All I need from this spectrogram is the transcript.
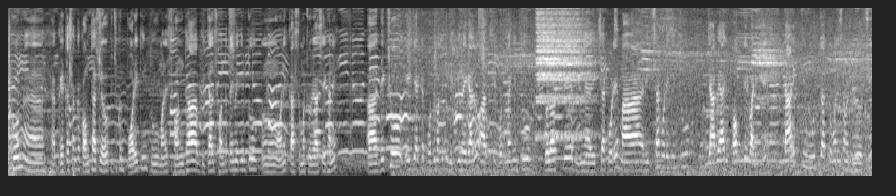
এখন ক্রেতার সংখ্যা কম থাকলেও কিছুক্ষণ পরে কিন্তু মানে সন্ধ্যা, বিকাল সন্ধ্যা টাইমে কিন্তু অনেক কাস্টমার চলে আসে এখানে। দেখছ, এই যে একটা প্রতিমা কিন্তু বিক্রি হয়ে গেল, আর সেই প্রতিমা কিন্তু চলে হচ্ছে রিক্সা করে। মা রিক্সা করে কিন্তু যাবে আজ ভক্তের বাড়িতে। তার একটি মুহূর্ত তোমাদের সামনে তুলে ধরছি।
